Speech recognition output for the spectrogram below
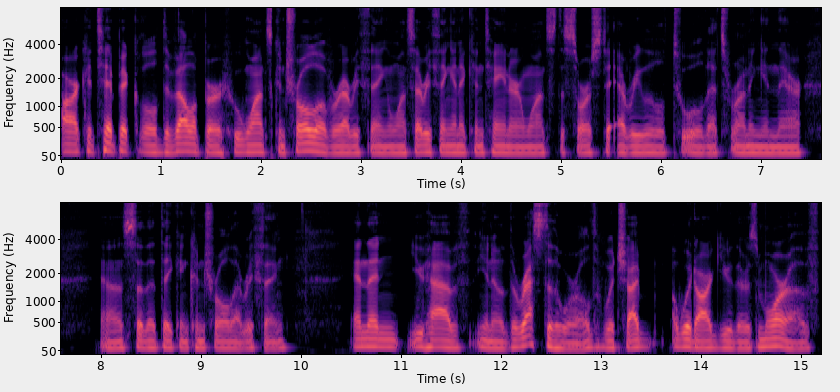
archetypical developer who wants control over everything and wants everything in a container and wants the source to every little tool that's running in there uh, so that they can control everything. And then you have, you know, the rest of the world, which I would argue there's more of,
